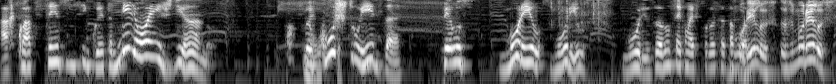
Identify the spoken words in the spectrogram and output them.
há 450 milhões de anos. Foi Nossa. construída pelos Muril, Murilos. Murilos, eu não sei como é que se pronuncia essa porra. Murilos, os Murilos.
